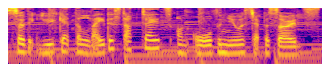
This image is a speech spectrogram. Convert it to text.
so that you get the latest updates on all the newest episodes.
